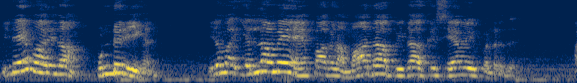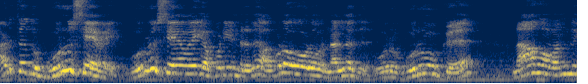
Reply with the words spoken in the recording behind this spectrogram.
இதே மாதிரி தான் புண்டரீகன். இது மாதிரி எல்லாமே பார்க்கலாம். மாதா பிதாக்கு சேவை பண்ணுறது அடுத்தது குரு சேவை. குரு சேவை அப்படின்றது அவ்வளோ அவ்வளோ நல்லது. ஒரு குருவுக்கு நாம் வந்து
